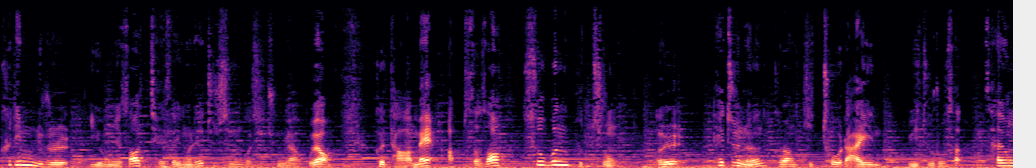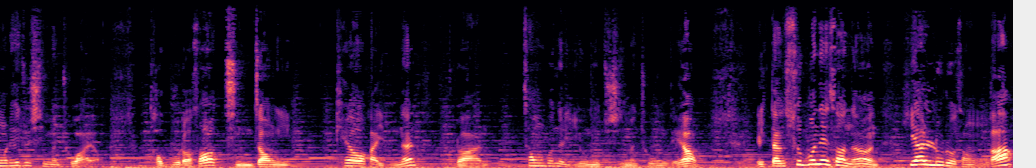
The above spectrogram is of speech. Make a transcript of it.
크림류를 이용해서 재생을 해주시는 것이 중요하고요. 그 다음에 앞서서 수분 보충을 해주는 그런 기초 라인 위주로 사, 용을 해주시면 좋아요. 더불어서 진정이 케어가 있는 그러한 성분을 이용해 주시면 좋은데요. 일단 수분에서는 히알루론산과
